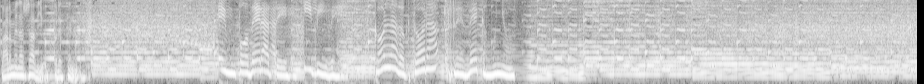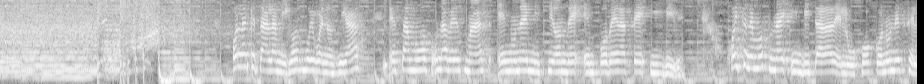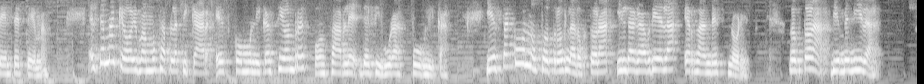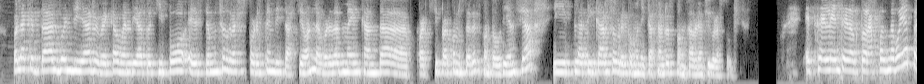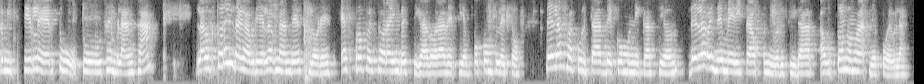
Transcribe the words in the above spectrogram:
Parmenas Radio presenta. Empodérate y vive con la doctora Rebeca Muñoz. Hola, ¿qué tal amigos? Muy buenos días. Estamos una vez más en una emisión de Empodérate y vive. Hoy tenemos una invitada de lujo con un excelente tema. El tema que hoy vamos a platicar es comunicación responsable de figuras públicas. Y está con nosotros la doctora Hilda Gabriela Hernández Flores. Doctora, bienvenida. Hola, ¿qué tal? Buen día, Rebeca. Buen día a tu equipo. Este, muchas gracias por esta invitación. La verdad me encanta participar con ustedes, con tu audiencia y platicar sobre comunicación responsable en figuras públicas. Excelente, doctora. Pues me voy a permitir leer tu, semblanza. La doctora Hilda Gabriela Hernández Flores es profesora investigadora de tiempo completo de la Facultad de Comunicación de la Benemérita Universidad Autónoma de Puebla.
